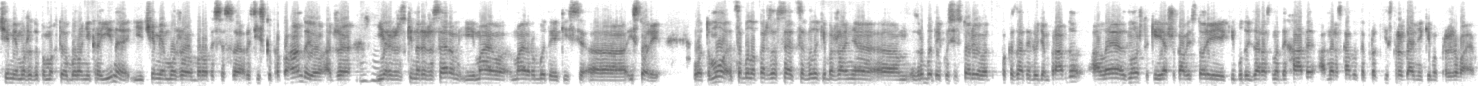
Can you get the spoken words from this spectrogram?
чим я можу допомогти обороні країни і чим я можу боротися з російською пропагандою, адже є реж- кінорежисером і маю маю робити якісь е, історії. От тому це було перш за все це велике бажання е, зробити якусь історію, показати людям правду. Але знову ж таки я шукав історії, які будуть зараз надихати, а не розказувати про ті страждання, які ми переживаємо.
